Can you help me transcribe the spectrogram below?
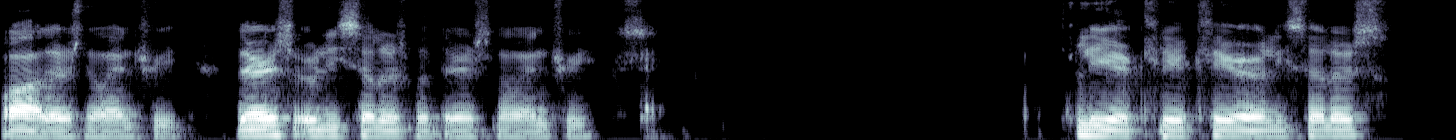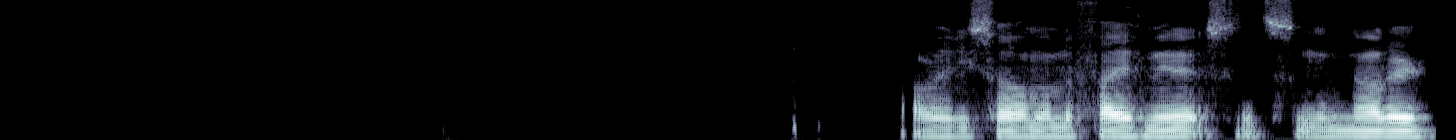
Oh, there's no entry. There's early sellers, but there's no entry. Clear, clear, clear early sellers. Already saw them on the five minutes. That's another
